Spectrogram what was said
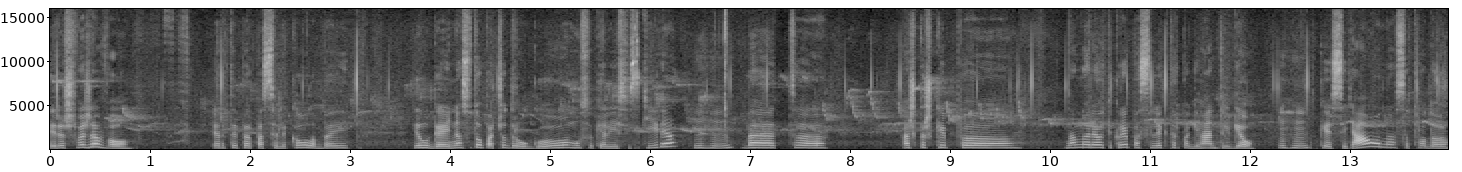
ir išvažiavau. Ir taip ir pasilikau labai ilgai, nesu tuo pačiu draugu, mūsų keliai įsiskyrė. Mhm. Bet uh, aš kažkaip, e, na, norėjau tikrai pasilikti ir pagyventi ilgiau. Mhm. Kai esi jaunas, atrodo,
